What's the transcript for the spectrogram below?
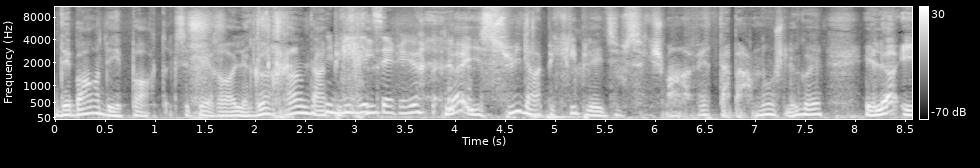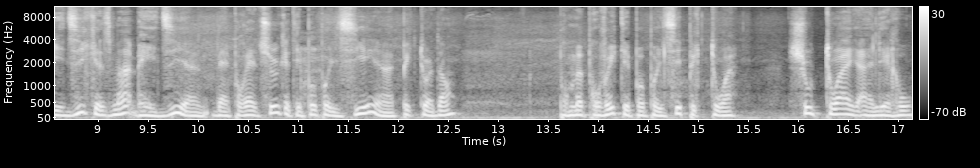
débarre des portes, etc. Le gars rentre dans piquerie. sérieux. Là, il suit dans la piquerie, puis là, il dit, où c'est que je m'en vais, tabarnouche, le gars? Et là, il dit quasiment, ben, il dit, euh, ben, pour être sûr que t'es pas policier, euh, pique-toi donc. Pour me prouver que t'es pas policier, pique-toi. Shoot-toi à l'héros.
